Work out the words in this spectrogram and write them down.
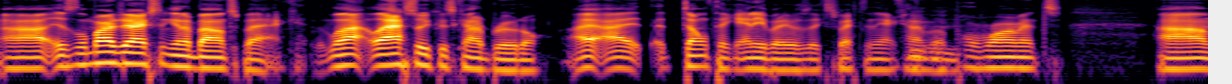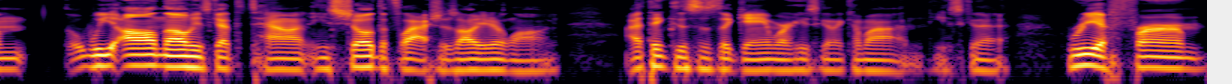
Uh, is Lamar Jackson going to bounce back? La- last week was kind of brutal. I, I don't think anybody was expecting that kind of Mhm. a performance. Um, we all know he's got the talent. He's showed the flashes all year long. I think this is the game where he's going to come on. He's going to reaffirm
